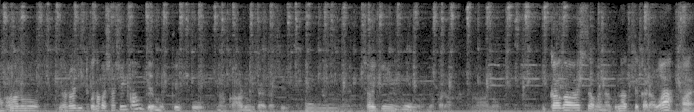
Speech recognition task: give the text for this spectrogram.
ああのギャラリーとかなんか写真関係も結構なんかあるみたいだし最近もうだからあのいかがわしさがなくなってからははい。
